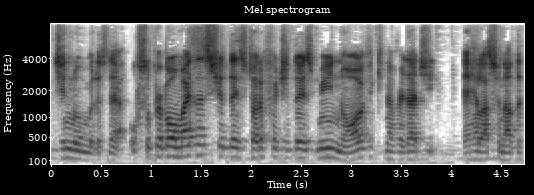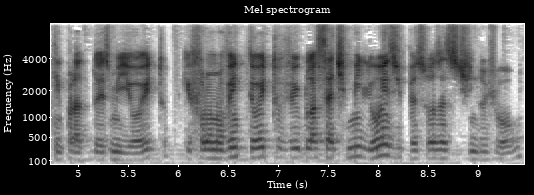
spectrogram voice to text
de números, né? O Super Bowl mais assistido da história foi de 2009, que na verdade é relacionado à temporada de 2008, que foram 98,7 milhões de pessoas assistindo o jogo.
